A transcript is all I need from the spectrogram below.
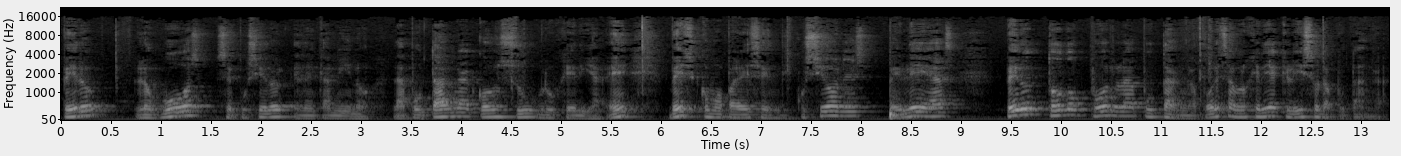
pero los búhos se pusieron en el camino. La putanga con su brujería. ¿eh? ¿Ves cómo aparecen discusiones, peleas? pero todo por la putanga, por esa brujería que le hizo la putanga.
